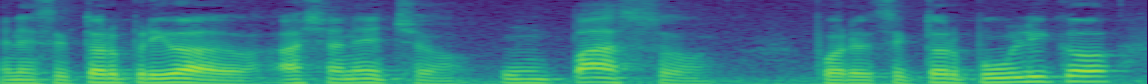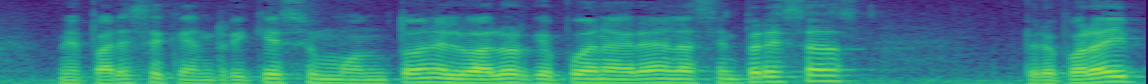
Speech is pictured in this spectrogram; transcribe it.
en el sector privado hayan hecho un paso por el sector público, me parece que enriquece un montón el valor que pueden agregar en las empresas pero por ahí,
